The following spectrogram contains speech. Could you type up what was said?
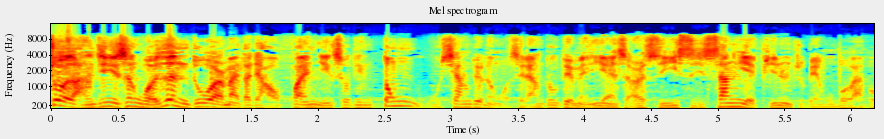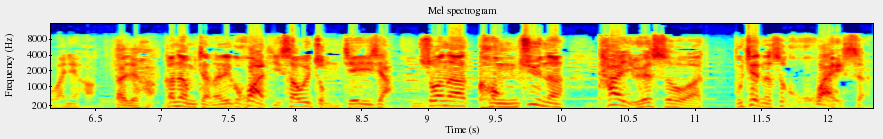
做打通经济生活任督二脉，大家好，欢迎收听东吴相对论，我是梁东，对面依然是二十一世纪商业评论主编吴伯凡，伯凡你好，大家好。刚才我们讲到一个话题，稍微总结一下，说呢，恐惧呢，它有些时候啊，不见得是个坏事儿。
